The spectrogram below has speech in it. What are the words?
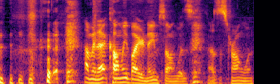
I mean, that "Call Me by Your Name" song was that was a strong one.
